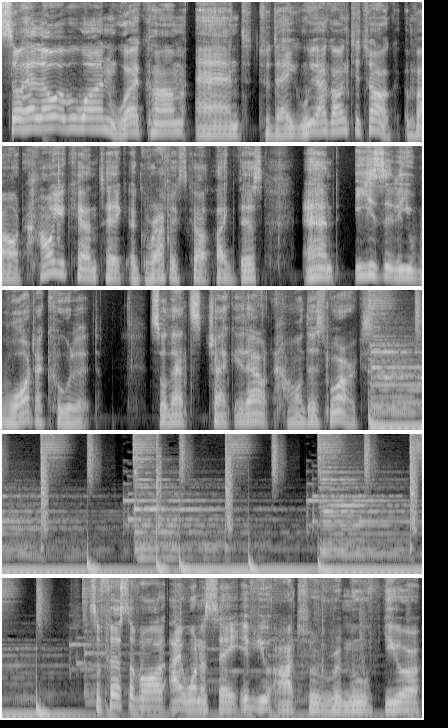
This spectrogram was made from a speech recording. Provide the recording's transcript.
So hello everyone, welcome and today we are going to talk about how you can take a graphics card like this and easily water cool it. So let's check it out how this works. So first of all, I want to say if you are to remove your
